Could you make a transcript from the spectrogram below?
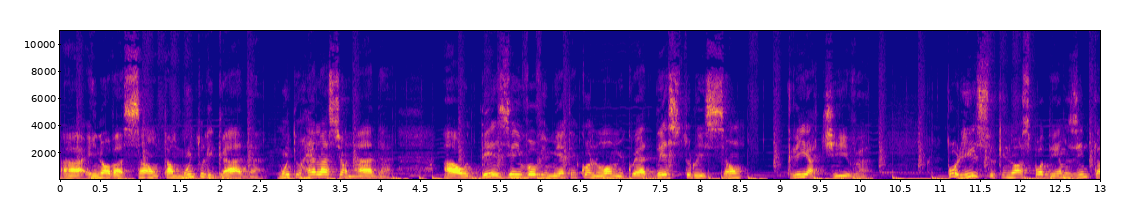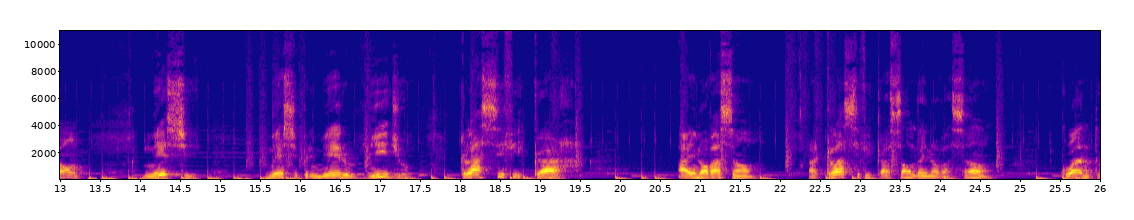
a inovação está muito ligada, muito relacionada ao desenvolvimento econômico, é a destruição criativa. Por isso que nós podemos então, neste, neste primeiro vídeo, classificar a inovação. A classificação da inovação quanto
